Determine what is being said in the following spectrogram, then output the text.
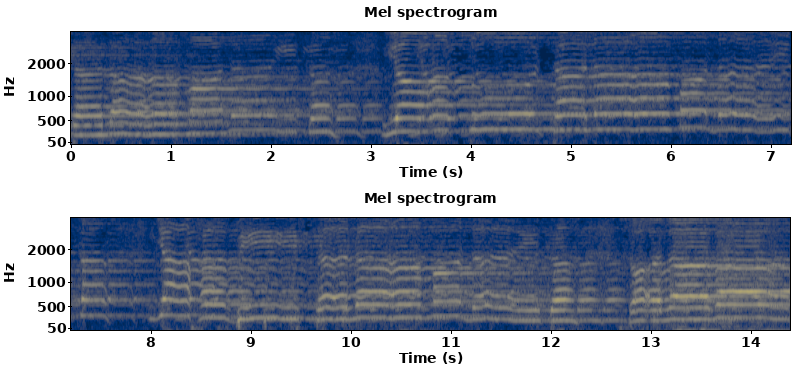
سلام عليك يا رسول یا حبيب سلام علیکہ. صلوات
